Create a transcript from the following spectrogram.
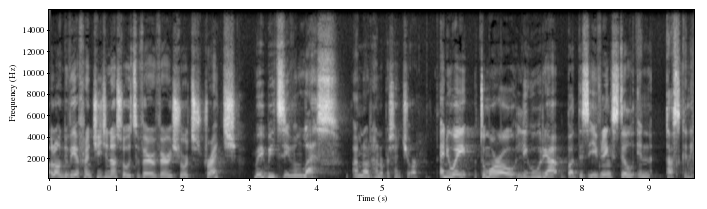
along the Via Francigena, so it's a very, very short stretch. Maybe it's even less I'm not 100% sure. Anyway, tomorrow Liguria, but this evening still in Tuscany.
